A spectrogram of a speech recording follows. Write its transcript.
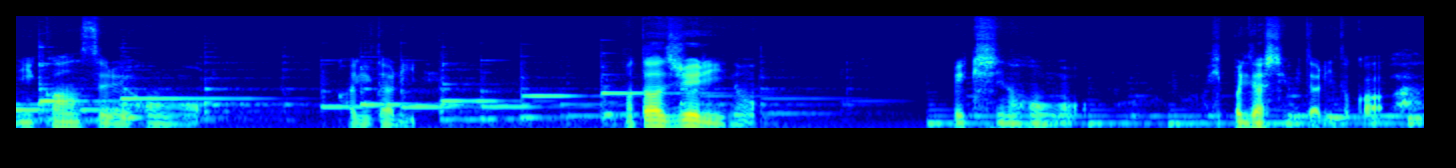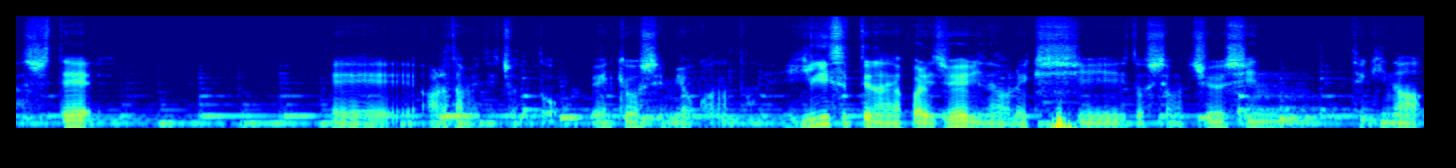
に関する本を借りたり、またジュエリーの歴史の本を引っ張り出してみたりとかして、えー改めてちょっと勉強してみようかなと。イギリスっていうのはやっぱりジュエリーの歴史としても中心的な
